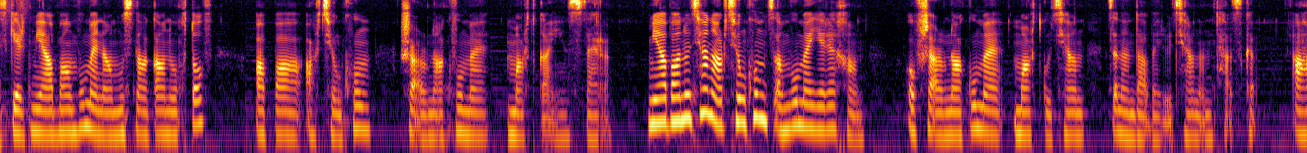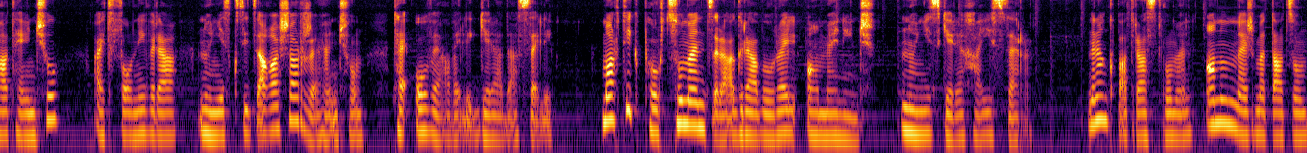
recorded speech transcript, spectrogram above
Իսկ երբ միաբանվում են ամուսնական ուխտով, ապա արդյունքում շարունակվում է մարդկային սեռը։ Միաբանության արդյունքում ծնվում է երեխան, ով շարունակում է մարդկության ծննդաբերության ընթացքը։ Ահա թե ինչու այդ ֆոնի վրա նույնիսկ ծիծաղաշարժ է հնչում, թե ով է ավելի գերադասելի։ Մարդիկ փորձում են ծրագրավորել ամեն ինչ, նույնիսկ երեխայի սեռը։ Նրանք պատրաստվում են, անուններ մտածում,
